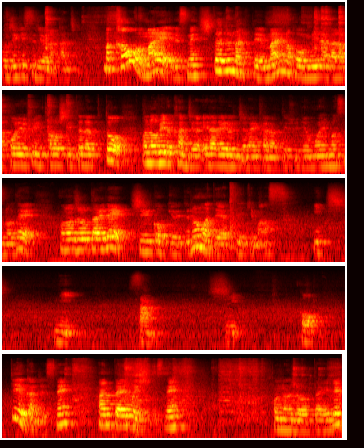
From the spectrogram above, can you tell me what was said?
お辞儀するような感じ。まあ、顔を前ですね。下じゃなくて前の方を見ながらこういうふうに倒していただくと、まあ、伸びる感じが得られるんじゃないかなというふうに思いますのでこの状態で深呼吸っていうのをまたやっていきます。1 2 3 4 5っていう感じですね。反対も一緒ですね。この状態で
